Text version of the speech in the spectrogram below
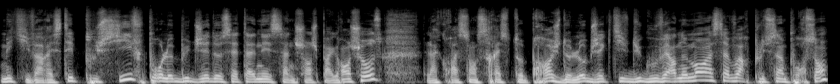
mais qui va rester poussive. Pour le budget de cette année, ça ne change pas grand-chose. La croissance reste proche de l'objectif du gouvernement, à savoir plus 1%.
